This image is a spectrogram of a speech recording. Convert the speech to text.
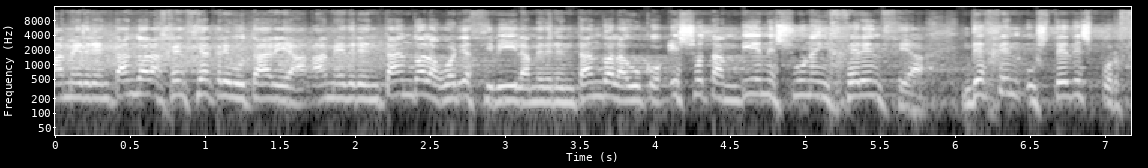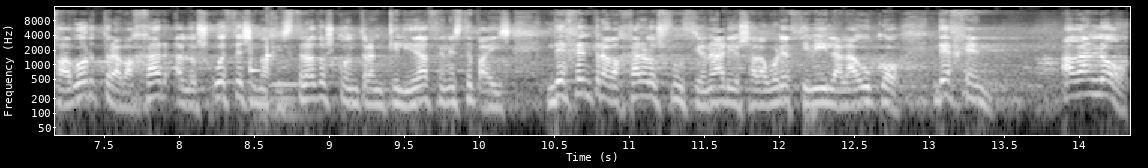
amedrentando a la agencia tributaria, amedrentando a la Guardia Civil, amedrentando a la UCO. Eso también es una injerencia. Dejen ustedes, por favor, trabajar a los jueces y magistrados con tranquilidad en este país. Dejen trabajar a los funcionarios, a la Guardia Civil, a la UCO. Dejen, háganlo,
